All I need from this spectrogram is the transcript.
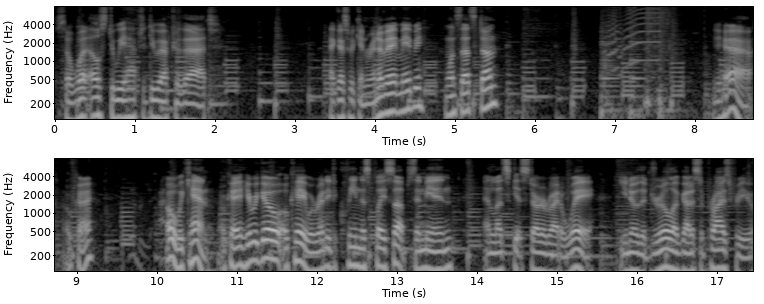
So what else do we have to do after that? I guess we can renovate maybe once that's done. Yeah, okay. Oh, we can. Okay, here we go. Okay, we're ready to clean this place up. Send me in and let's get started right away. You know the drill. I've got a surprise for you.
